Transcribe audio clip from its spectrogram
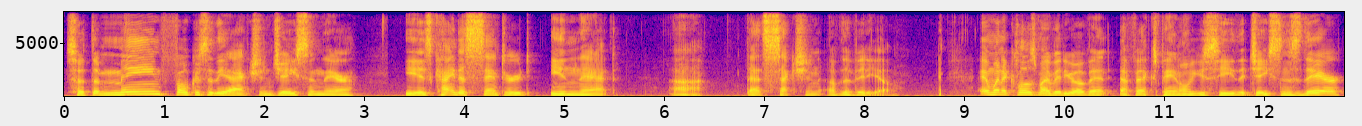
So the main focus of the action, Jason there, is kind of centered in that, uh, that section of the video. And when I close my video event FX panel, you see that Jason's there.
